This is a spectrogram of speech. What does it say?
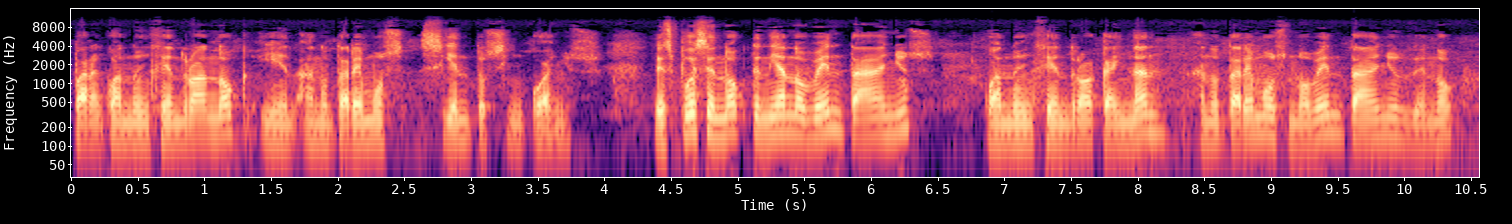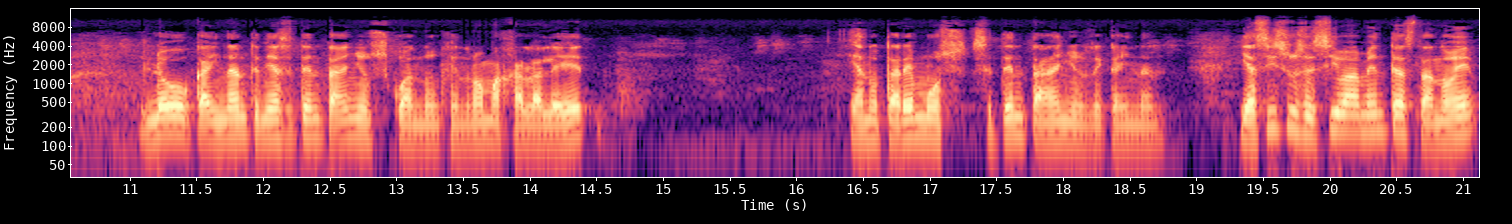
para cuando engendró a Enoch y anotaremos 105 años. Después Enoch tenía 90 años cuando engendró a Cainán, anotaremos 90 años de Enoch. Y luego Cainán tenía 70 años cuando engendró a Mahalaleet y anotaremos 70 años de Cainán. Y así sucesivamente hasta Noé.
